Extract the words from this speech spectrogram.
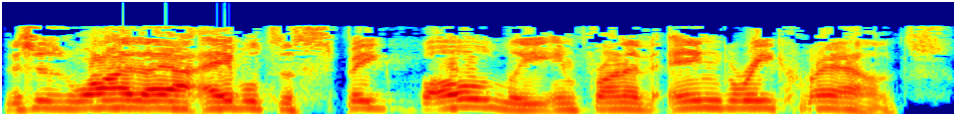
This is why they are able to speak boldly in front of angry crowds.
